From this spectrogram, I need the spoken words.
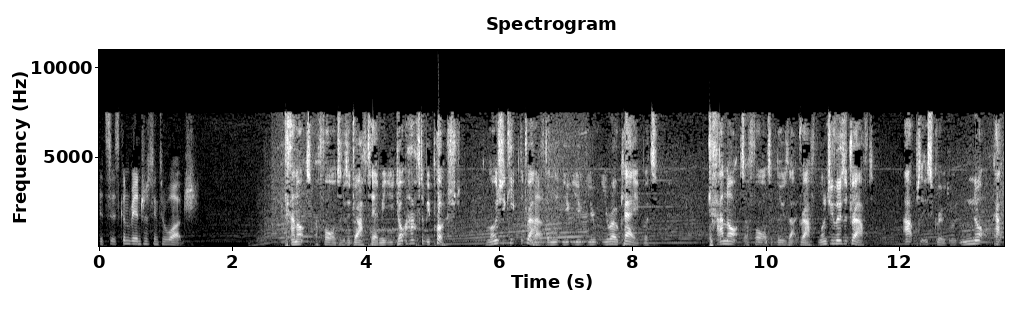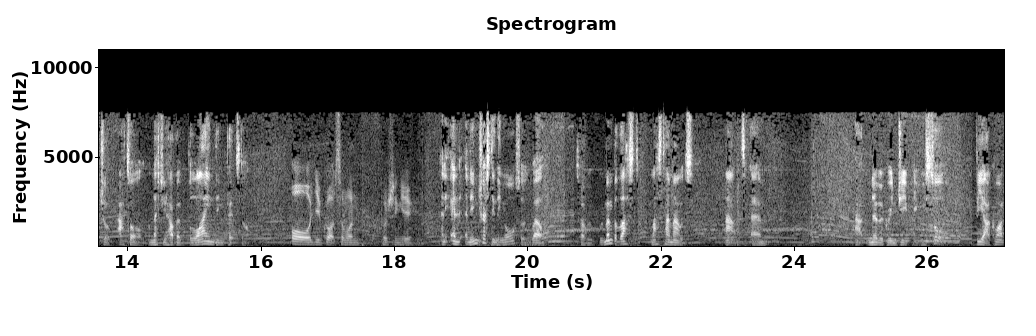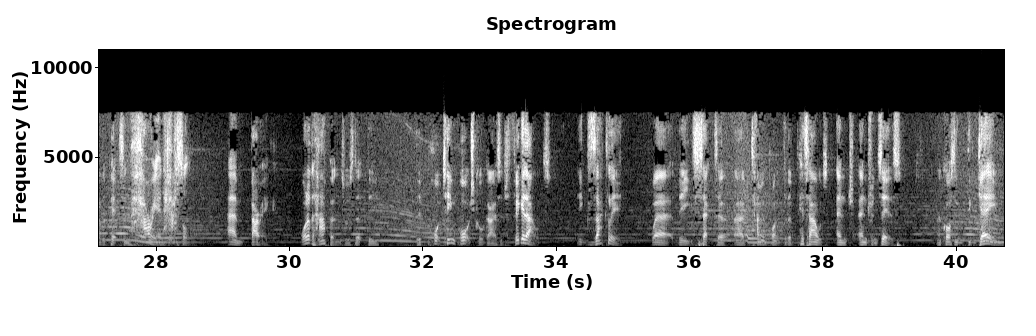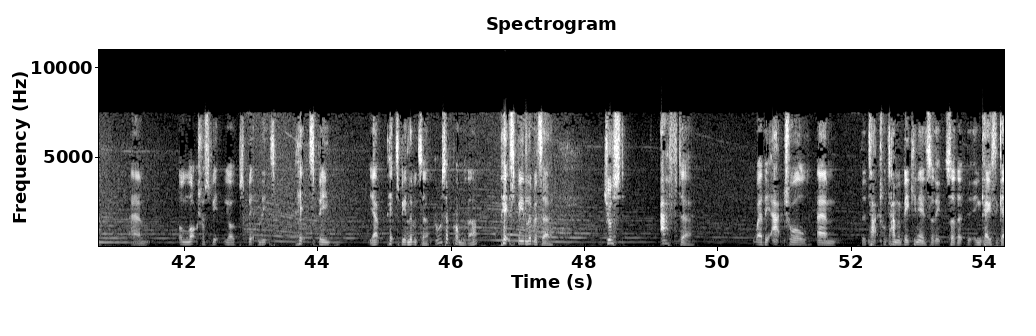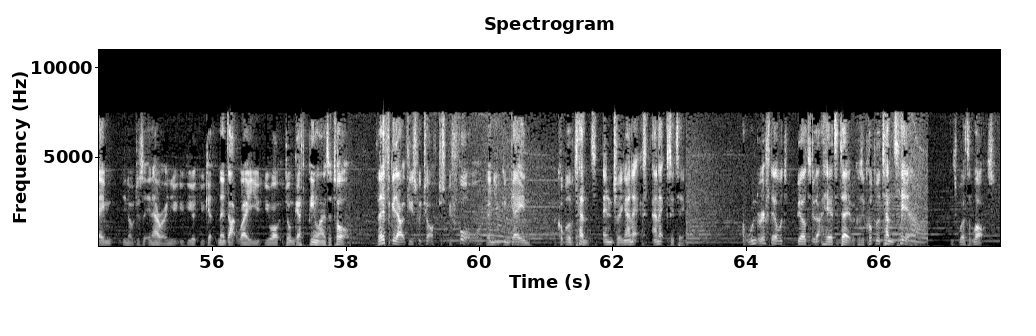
it's it's going to be interesting to watch. Cannot afford to lose a draft here. I mean, you don't have to be pushed. As long as you keep the draft, No. then you, you, you, you're okay. But cannot afford to lose that draft. Once you lose a draft, absolutely screwed. You will not catch up at all unless you have a blinding pit stop. Or you've got someone pushing you. And, and an interesting thing also as well. So remember last last time out at um, at Nürburgring GP, we saw VR come out of the pits and harry and hassle um, Barrick. What had happened was that the the Team Portugal guys had figured out exactly where the sector uh, timing point for the pit out ent- entrance is. And of course, the, game um, unlocks your, speed, your li- pit speed. Yeah, pit speed limiter. I always had a problem with that. Pit speed limiter just after where the actual um, the actual timing beacon is, so that, so that in case the game you know does it in error and you, you, you get that way, you, you don't get penalised at all. They figured out if you switch it off just before, then you can gain a couple of tents entering and, ex- and exiting. I wonder if they would be able to do that here today because a couple of tents here is worth a lot.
